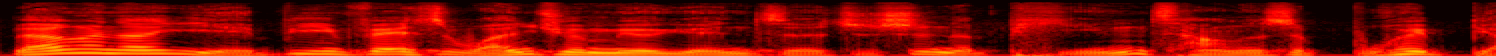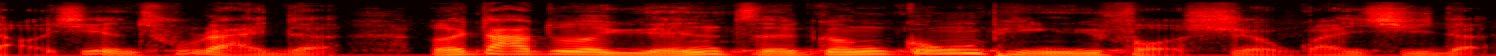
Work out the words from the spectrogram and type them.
然而呢，也并非是完全没有原则，只是呢，平常呢是不会表现出来的。而大多的原则跟公平与否是有关系的，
